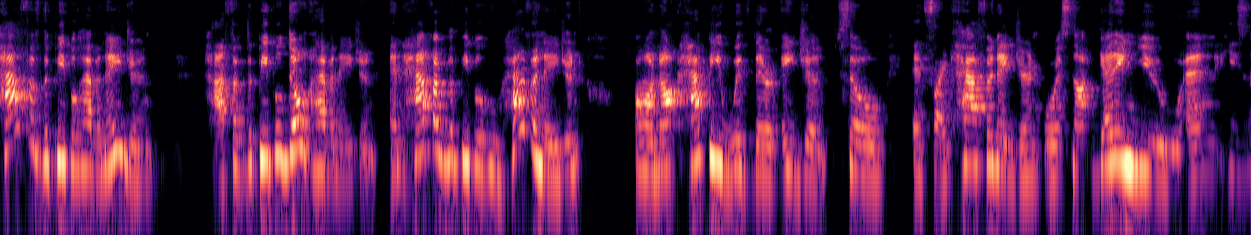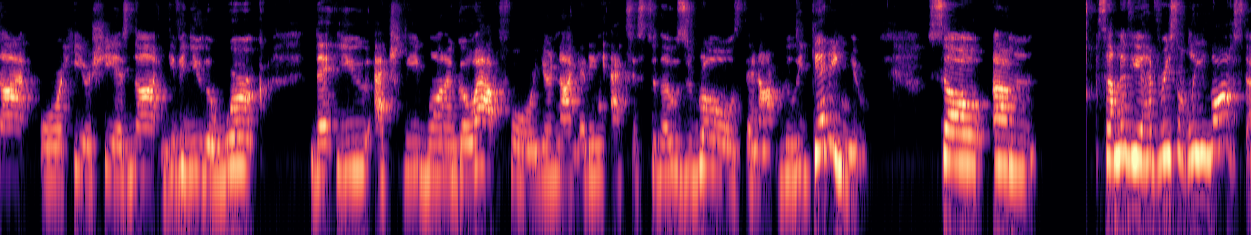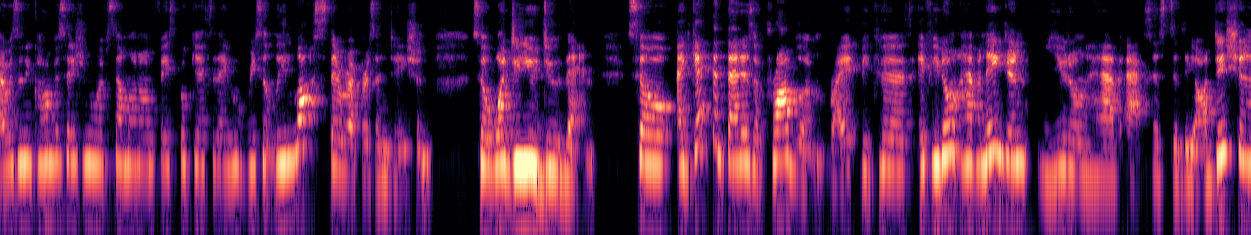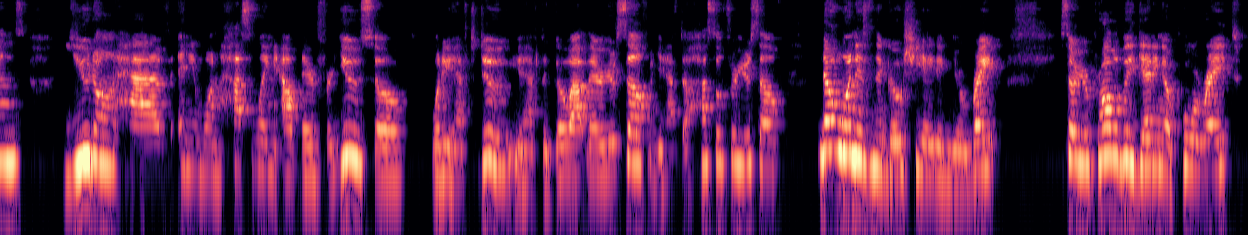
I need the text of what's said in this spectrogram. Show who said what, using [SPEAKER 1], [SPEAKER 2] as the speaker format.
[SPEAKER 1] half of the people have an agent, half of the people don't have an agent, and half of the people who have an agent are not happy with their agent. So it's like half an agent, or it's not getting you, and he's not, or he or she is not giving you the work that you actually want to go out for. You're not getting access to those roles. They're not really getting you. So um, some of you have recently lost. I was in a conversation with someone on Facebook yesterday who recently lost their representation. So what do you do then? So I get that that is a problem, right? Because if you don't have an agent, you don't have access to the auditions. You don't have anyone hustling out there for you. So what do you have to do? You have to go out there yourself and you have to hustle for yourself no one is negotiating your rate. So you're probably getting a poor rate.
